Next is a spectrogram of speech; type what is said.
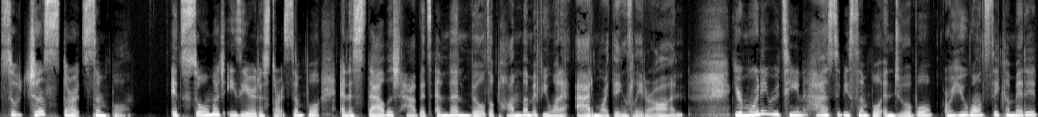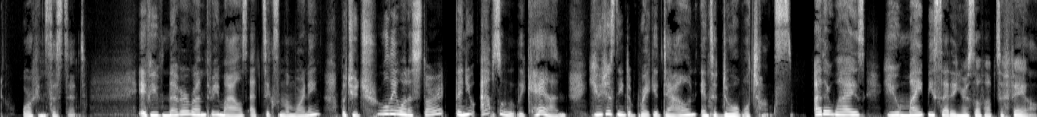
So just start simple. It's so much easier to start simple and establish habits and then build upon them if you want to add more things later on. Your morning routine has to be simple and doable, or you won't stay committed or consistent. If you've never run three miles at six in the morning, but you truly want to start, then you absolutely can. You just need to break it down into doable chunks. Otherwise, you might be setting yourself up to fail.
